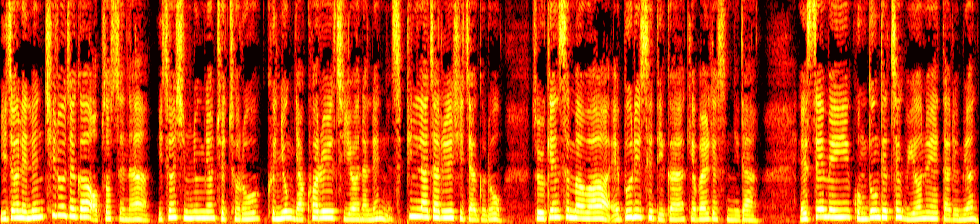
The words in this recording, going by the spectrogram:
이전에는 치료제가 없었으나 2016년 최초로 근육 약화를 지연하는 스필라자를 시작으로 졸겐스마와 에브리스디가 개발됐습니다. SMA 공동대책위원회에 따르면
